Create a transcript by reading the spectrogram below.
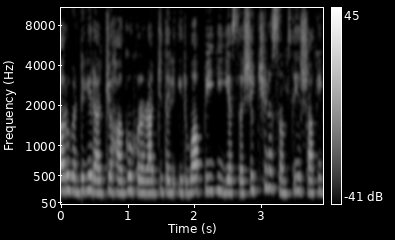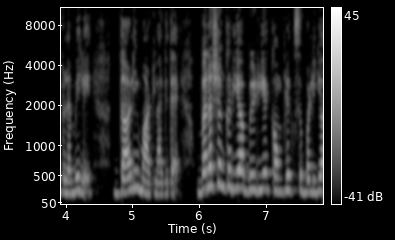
ಆರು ಗಂಟೆಗೆ ರಾಜ್ಯ ಹಾಗೂ ಹೊರ ರಾಜ್ಯದಲ್ಲಿ ಇರುವ ಪಿಇಎಸ್ ಶಿಕ್ಷಣ ಸಂಸ್ಥೆಯ ಶಾಖೆಗಳ ಮೇಲೆ ದಾಳಿ ಮಾಡಲಾಗಿದೆ. ಬನಶಂಕರಿಯ ಬಿಡಿಎ ಕಾಂಪ್ಲೆಕ್ಸ್ ಬಳಿಯ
